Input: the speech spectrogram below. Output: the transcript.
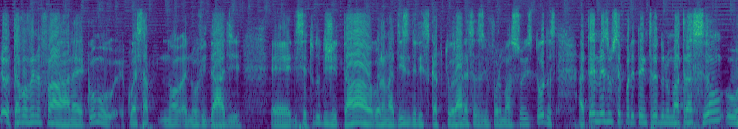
eu tava ouvindo falar, né? Como com essa no- novidade é, de ser tudo digital, agora na Disney eles capturaram essas informações todas, até mesmo você pode estar entrando numa atração, o-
